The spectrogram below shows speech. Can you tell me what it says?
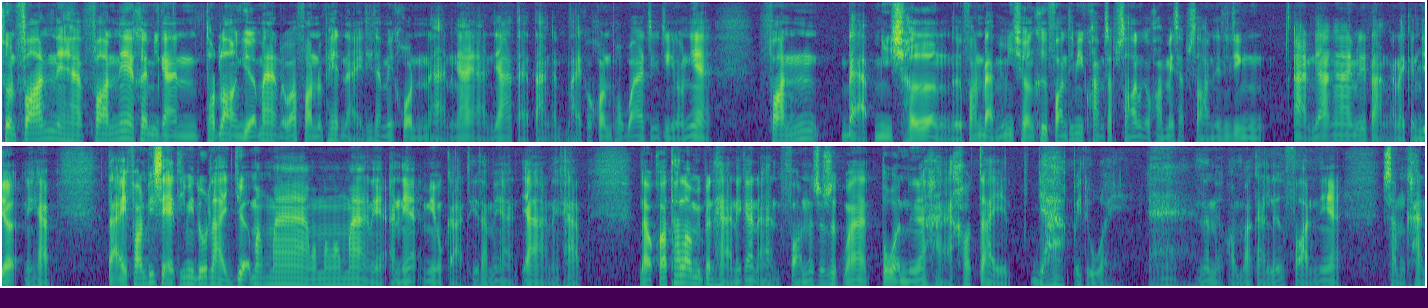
ส่วนฟอนต์เนี่ยครับฟอนต์เนี่ยเคยมีการทดลองเยอะมากแต่ว่าฟอนต์ประเภทไหนที่ทำให้คนอ่านง่ายอ่านยากแตกต่างกันไปก็คนพบว่าจริงๆแล้วเนี่ยฟอนต์แบบมีเชิง หรือฟอนต์แบบไม่มีเชิงคือฟอนต์ที่มีความซับซ้อนกับความไม่ซับซ้อนเนี่ยจริงๆ อ่านยากง่ายไม่ได้ต่างอะไรกันเยอะนะครับแต่ไอฟอนต์พิเศษที่มีลวดลายเยอะมากๆมากๆๆเนี่ยอันเนี้ยมีโอกาสที่ทำให้อ่านยากนะครับแล้วก็ถ้าเรามีปัญหาในการอ่านฟอนต์เราจะรู้สึกว่าตัวเนื้อหาเข้าใจยากไปด้วย นั่นหมายความว่าการเลือกฟอนต์เนี่ยสำคัญ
